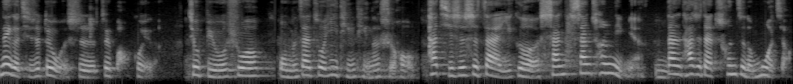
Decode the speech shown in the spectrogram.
那个其实对我是最宝贵的。就比如说我们在做易亭亭的时候，它其实是在一个山山村里面，嗯但是它是在村子的末角。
